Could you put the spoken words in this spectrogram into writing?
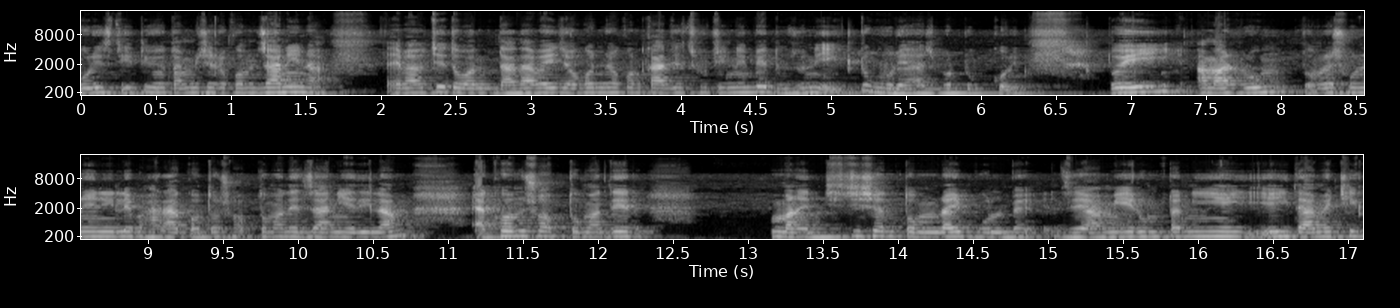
পরিস্থিতিও তো আমি সেরকম জানি না। তাই ভাবছি তোমার দাদাভাই যখন যখন কাজে ছুটি নেবে, দুজনে একটু ঘুরে আসব টুক করে। তো এই আমার রুম তোমরা শুনে নিলে ভাড়া কত, সব তোমাদের জানিয়ে দিলাম। এখন সব তোমাদের মানে ডিসিশন তোমরাই বলবে যে আমি এই রুমটা নিয়ে এই দামে ঠিক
